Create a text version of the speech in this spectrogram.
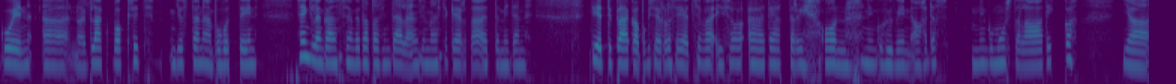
kuin äh, noi black boxit. Just tänään puhuttiin henkilön kanssa, jonka tapasin täällä ensimmäistä kertaa, että miten tietty pääkaupunkiseudulla sijaitseva iso ää, teatteri on niin kuin hyvin ahdas niin kuin musta laatikko. Ja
